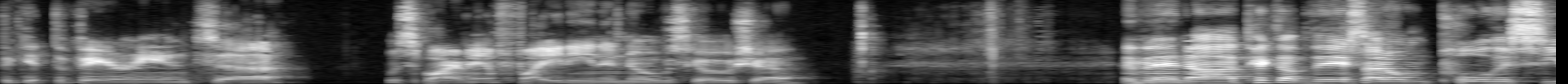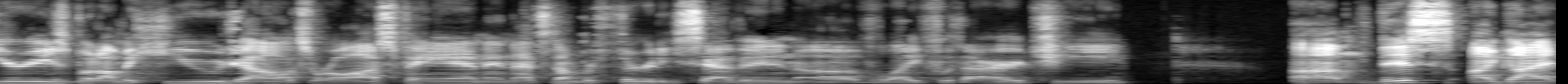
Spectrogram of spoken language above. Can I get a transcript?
to get the variant uh, with Spider-Man fighting in Nova Scotia. And then uh, I picked up this. I don't pull this series, but I'm a huge Alex Ross fan, and that's number 37 of Life with Archie. Um, this I got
